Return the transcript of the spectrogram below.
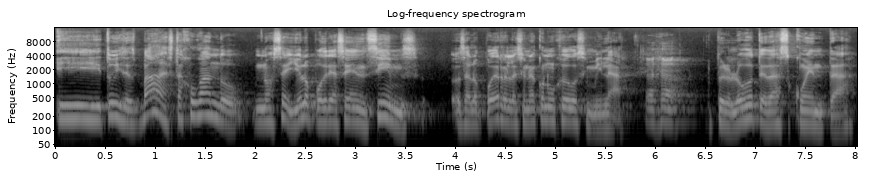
Y tú dices, va, está jugando, no sé, yo lo podría hacer en Sims, o sea, lo puedes relacionar con un juego similar. Ajá. Pero luego te das cuenta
